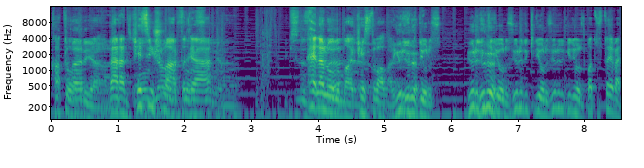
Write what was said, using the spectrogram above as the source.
Kat oğlum ver ya. Ver hadi kesin şunu artık ya. İkisi de Helal oğlum lan kesti vallahi. Yürüdük Yürü. gidiyoruz. Yürüdük Yürü. gidiyoruz. Yürüdük gidiyoruz. Yürüdük gidiyoruz. Batista'ya ver.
